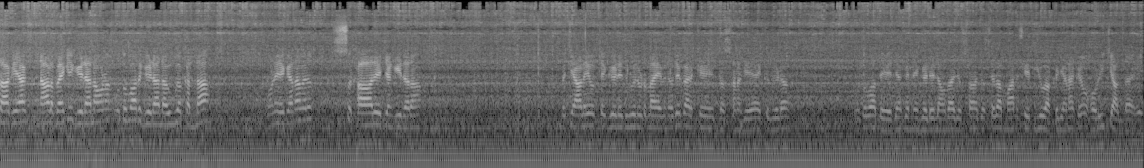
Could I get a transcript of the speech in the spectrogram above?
ਜੱਸਾ ਗਿਆ, ਨਾਲ ਬਹਿ ਕੇ ਗੇੜਾ ਲਾਉਣ ਉਸ ਤੋਂ ਬਾਅਦ ਗੇੜਾ ਲਾਊਗਾ ਕੱਲਾ ਹੁਣ ਇਹ ਕਹਿੰਦਾ ਮੈਨੂੰ ਸਿਖਾ ਦੇ ਚੰਗੀ ਤਰ੍ਹਾਂ। ਵਿਚਾਲੇ ਉੱਤੇ ਗੇੜੇ ਦੂਏ ਰੁੱਟ ਲਾਏ ਮੈਨੂੰ, ਉਹਦੇ ਕਰਕੇ ਦੱਸਣ ਗਿਆ ਇੱਕ ਗੇੜਾ। ਉਸ ਤੋਂ ਬਾਅਦ ਦੇਖਦੇ ਆ ਕਿੰਨੇ ਗੇੜੇ ਲਾਉਂਦਾ, ਜੱਸਾ ਜੱਸੇ ਦਾ ਮਨ ਛੇਤੀ ਉਹ ਅੱਕ ਜਾਣਾ, ਕਿਉਂ ਹੌਲੀ ਚੱਲਦਾ ਇਹ।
